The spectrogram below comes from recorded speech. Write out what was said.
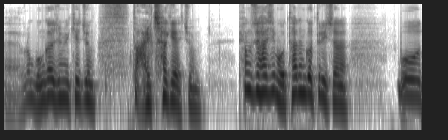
예, 그럼 뭔가 좀 이렇게 좀 더 알차게 좀 평소에 하지 못하는 것들이 있잖아요. 뭐,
